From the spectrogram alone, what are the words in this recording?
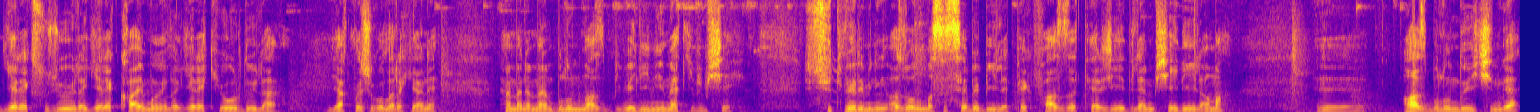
gerek sucuğuyla, gerek kaymağıyla, gerek yoğurduyla yaklaşık olarak yani hemen hemen bulunmaz bir veli nimet gibi bir şey. Süt veriminin az olması sebebiyle pek fazla tercih edilen bir şey değil ama e, az bulunduğu için de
